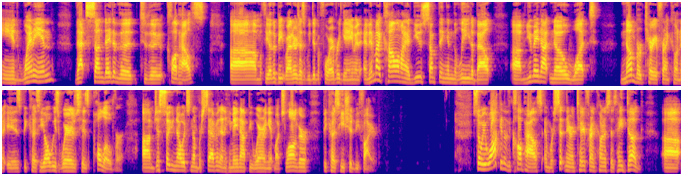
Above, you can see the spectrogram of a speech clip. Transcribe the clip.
and went in that Sunday to the to the clubhouse um, with the other beat writers as we did before every game. And, and in my column, I had used something in the lead about um, you may not know what number Terry Francona is because he always wears his pullover. Um, just so you know, it's number seven, and he may not be wearing it much longer because he should be fired. So we walk into the clubhouse and we're sitting there, and Terry Francona says, Hey, Doug, uh,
